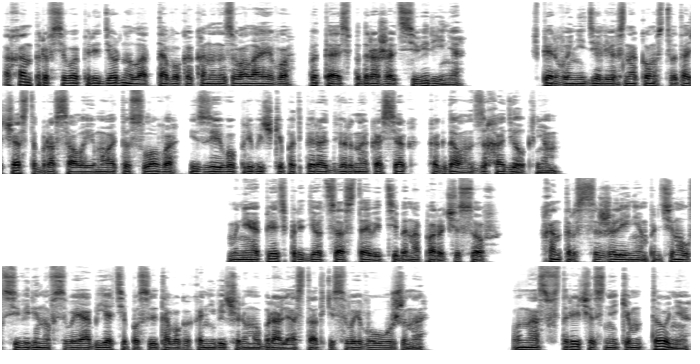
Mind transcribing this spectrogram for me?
а Хантера всего передернула от того, как она назвала его, пытаясь подражать Северине. В первой неделе их знакомства та часто бросала ему это слово из-за его привычки подпирать дверной косяк, когда он заходил к ним. «Мне опять придется оставить тебя на пару часов». Хантер с сожалением притянул Северину в свои объятия после того, как они вечером убрали остатки своего ужина. «У нас встреча с неким Тони».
